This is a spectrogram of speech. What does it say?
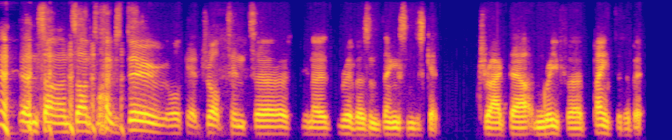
yeah. and, some, and sometimes do or get dropped into you know rivers and things and just get dragged out and refurb painted a bit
